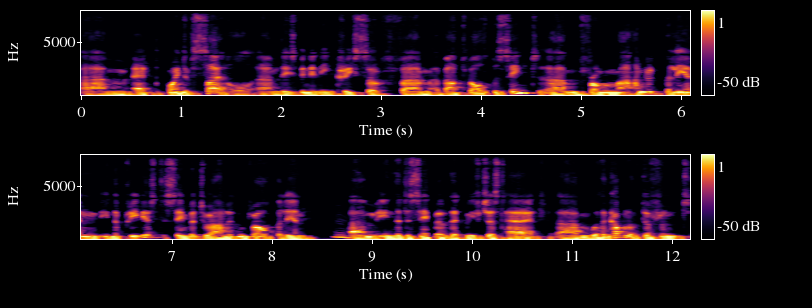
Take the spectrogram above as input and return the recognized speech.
um, at the point of sale, um, there's been an increase of um, about 12% um, from 100 billion in the previous December to 112 billion mm. Um, in the December that we've just had, um, with a couple of different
